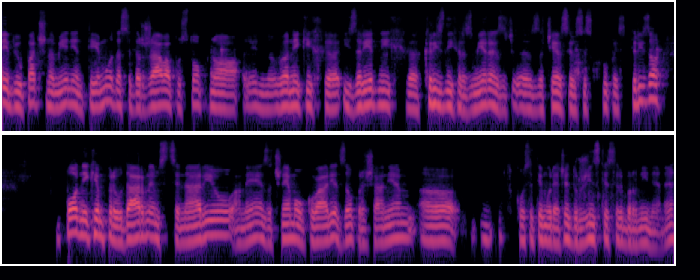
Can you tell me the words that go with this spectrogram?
je bil pač namenjen temu, da se država postopno v nekih izrednih kriznih razmerah, začelo se je vse skupaj s krizo, po nekem preudarnem scenariju, a ne, začnemo ukvarjati z vprašanjem, kako se temu reče, družinske srebrnine, ne.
